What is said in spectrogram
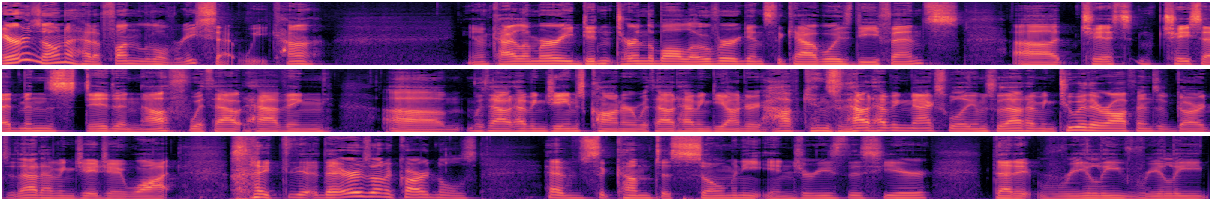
Arizona had a fun little reset week, huh? You know, Kyler Murray didn't turn the ball over against the Cowboys defense. Uh, Chase, Chase Edmonds did enough without having um, without having James Conner, without having DeAndre Hopkins, without having Maxx Williams, without having two of their offensive guards, without having J.J. Watt. Like the, the Arizona Cardinals have succumbed to so many injuries this year that it really, really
